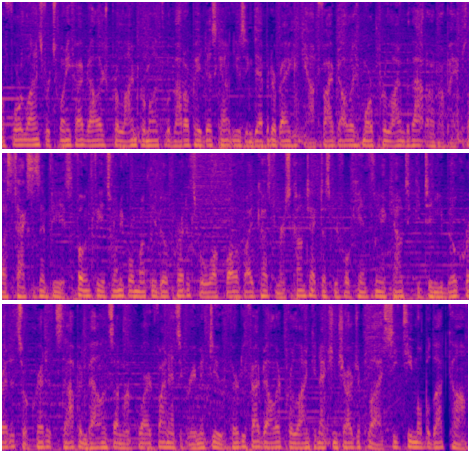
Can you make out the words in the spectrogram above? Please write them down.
of four lines for $25 per line per month with auto pay discount using debit or bank account. $5 more per line without auto pay, plus taxes and fees. Phone fee at 24 monthly bill credits for all well qualified customers. Contact us before canceling account to continue bill credits or credit stop and balance on required finance agreement due. $35 per line connection charge apply. Ctmobile.com.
